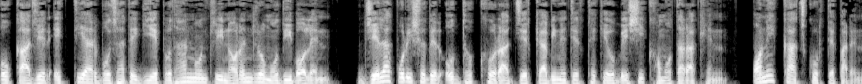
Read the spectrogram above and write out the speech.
ও কাজের এখতিয়ার বোঝাতে গিয়ে প্রধানমন্ত্রী নরেন্দ্র মোদী বলেন, জেলা পরিষদের অধ্যক্ষ রাজ্যের ক্যাবিনেটের থেকেও বেশি ক্ষমতা রাখেন, অনেক কাজ করতে পারেন।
